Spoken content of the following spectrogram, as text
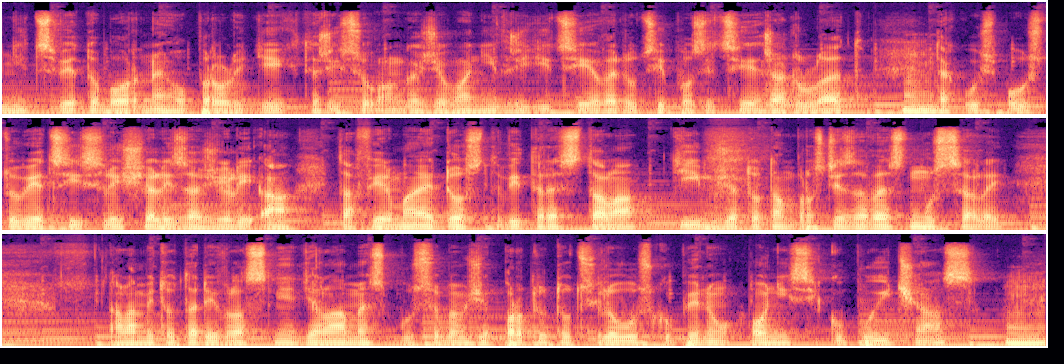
nic světoborného pro lidi, kteří jsou angažovaní v řídící a vedoucí pozici řadu let, hmm. tak už spoustu věcí slyšeli, zažili a ta firma je dost vytrestala tím, že to tam prostě zavést museli ale my to tady vlastně děláme způsobem, že pro tuto cílovou skupinu oni si kupují čas, mm.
